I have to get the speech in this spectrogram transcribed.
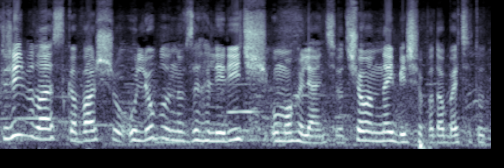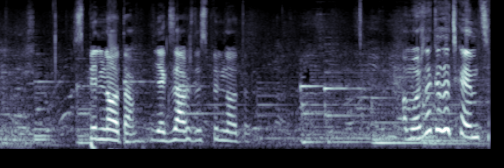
Скажіть, будь ласка, вашу улюблену взагалі річ у Могилянці? От що вам найбільше подобається тут? Спільнота, як завжди, спільнота. А можна казати КМЦ?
